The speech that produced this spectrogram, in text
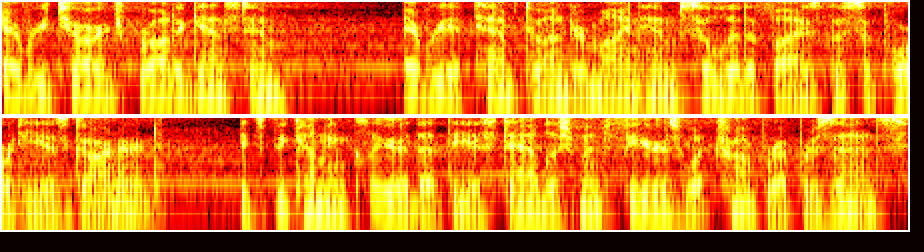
Every charge brought against him, Every attempt to undermine him solidifies the support he has garnered. It's becoming clear that the establishment fears what Trump represents.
